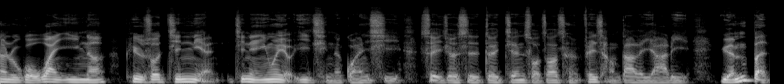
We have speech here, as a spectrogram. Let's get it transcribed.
那如果万一呢？譬如说今年，今年因为有疫情的关系，所以就是对监所造成非常大的压力。原本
